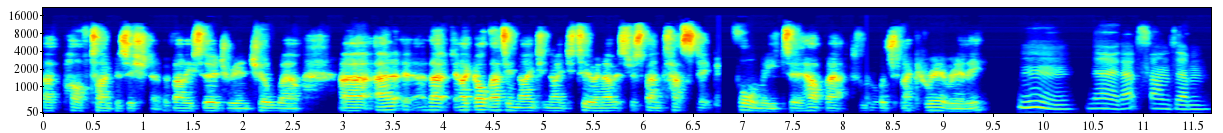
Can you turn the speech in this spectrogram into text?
a, a half-time position at the Valley Surgery in Chilwell. Uh, and that I got that in 1992, and it was just fantastic for me to have that launch my career. Really. Mm, no, that sounds um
